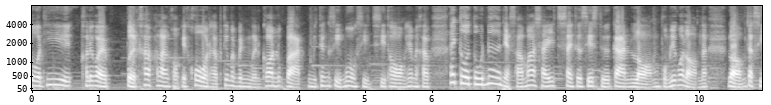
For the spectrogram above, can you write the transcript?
ตัวที่เขาเรียกว่าเปิดค่าพลังของ Echo นะครับ ที่มันเป็นเหมือนก้อนลูกบาศก์มีทั้งสีม่วงสีสีทองใช่ไหมครับไอตัวตูเนอร์เนี่ยสามารถใช้ไซเทอร์ซิสหรือการหลอม ผมเรียกว่าหลอมนะ หลอมจากสี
